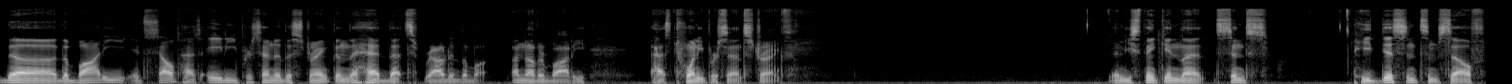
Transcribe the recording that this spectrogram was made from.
the the body itself has 80% of the strength and the head that sprouted the another body has 20% strength. And he's thinking that since he distanced himself,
